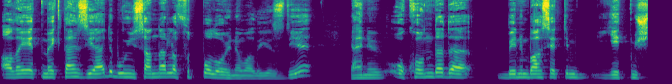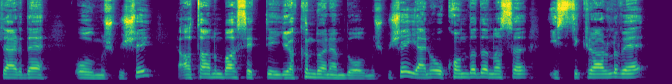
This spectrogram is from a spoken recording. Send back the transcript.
alay etmekten ziyade bu insanlarla futbol oynamalıyız diye. Yani o konuda da benim bahsettiğim 70'lerde olmuş bir şey. Ata'nın bahsettiği yakın dönemde olmuş bir şey. Yani o konuda da nasıl istikrarlı ve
